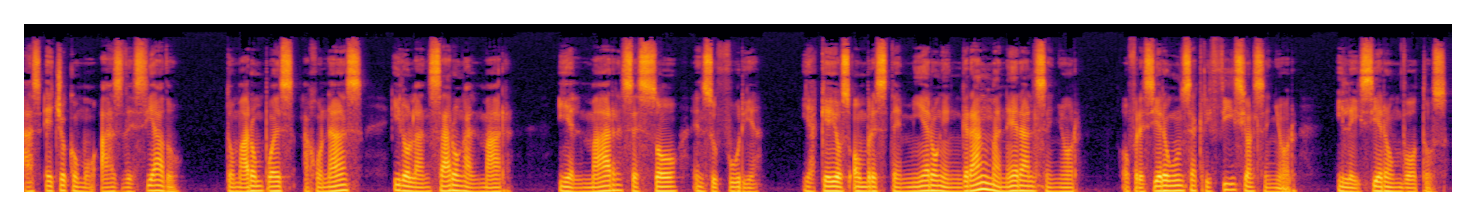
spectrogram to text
has hecho como has deseado. Tomaron pues a Jonás y lo lanzaron al mar, y el mar cesó en su furia. Y aquellos hombres temieron en gran manera al Señor, ofrecieron un sacrificio al Señor, y le hicieron votos.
